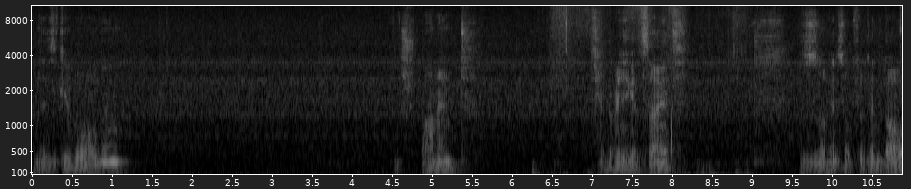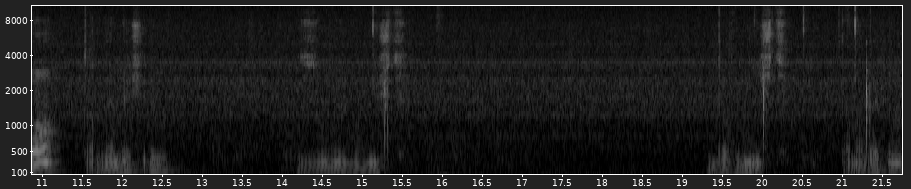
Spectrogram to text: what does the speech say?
das geworden. Spannend. Ich habe weniger Zeit. So, jetzt opfer den Bauer. Dann nehme ich ihn. So, nicht? Warum nicht? Dann mal B5.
